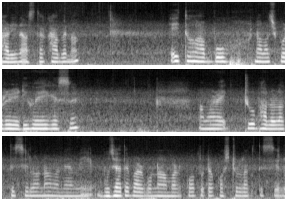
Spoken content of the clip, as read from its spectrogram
ভারী নাস্তা খাবে না। এই তো আব্বু নামাজ পড়ে রেডি হয়ে গেছে। আমার একটু ভালো লাগতেছিল না মানে আমি বোঝাতে পারব না আমার কতটা কষ্ট লাগতেছিল।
